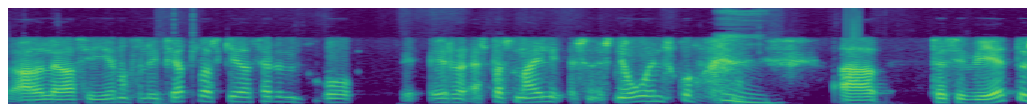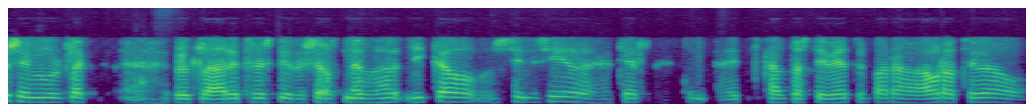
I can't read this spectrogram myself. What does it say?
aðlega því ég er náttúrulega í fjallaskiðaferðum og er að elda snæli, snjóin sko, Mm. að þessi vetur sem örglaðari tröstir eru sjást með það líka á sinni síðu, þetta er, kaldasti vetur bara áratöga og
